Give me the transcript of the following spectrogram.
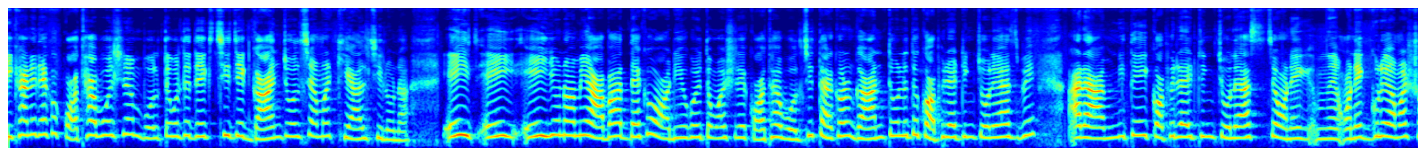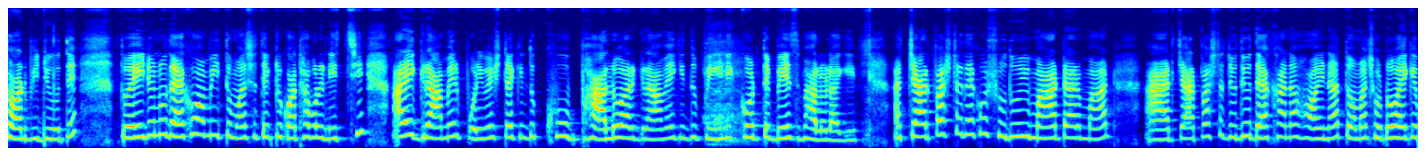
এইখানে দেখো কথা বলছিলাম, বলতে বলতে দেখছি যে গান চলছে, আমার খেয়াল ছিল না। এই এই এই জন্য আমি আবার দেখো অডিও করে তোমার সাথে কথা বলছি। তার কারণ গান তো কপি রাইটিং চলে আসবে। আর এমনিতেই কপি রাইটিং চলে আসছে অনেক মানে অনেকগুলোই আমার শর্ট ভিডিওতে তো এই জন্য দেখো আমি তোমার সাথে একটু কথা বলে নিচ্ছি। আর এই গ্রামের পরিবেশটা কিন্তু খুব ভালো। আর গ্রামে কিন্তু পিকনিক করতে বেশ ভালো লাগে। আর চারপাশটা দেখো শুধুই মাঠ আর মাঠ। আর চারপাশটা যদিও দেখানো হয় না তো আমার ছোটো ভাইকে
